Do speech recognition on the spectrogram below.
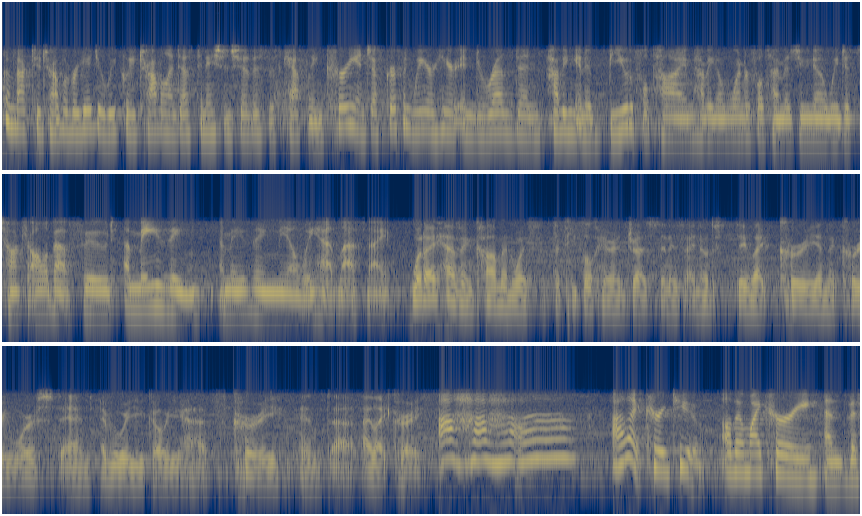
Welcome back to Travel Brigade, your weekly travel and destination show. This is Kathleen Curry and Jeff Griffin. We are here in Dresden having a beautiful time, having a wonderful time. As you know, we just talked all about food. Amazing, amazing meal we had last night. What I have in common with the people here in Dresden is I noticed they like curry and the currywurst, and everywhere you go, you have curry, and uh, I like curry. Ah, I like curry too. Although my curry and this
